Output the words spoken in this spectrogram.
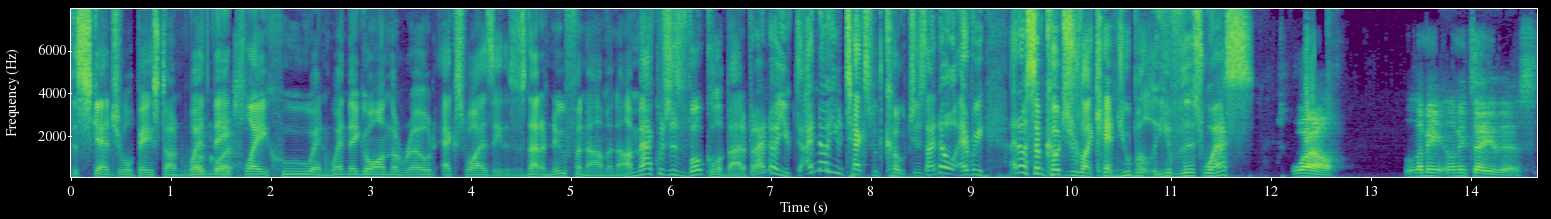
the schedule based on when they play who and when they go on the road. X, Y, Z. This is not a new phenomenon. Mack was just vocal about it, but I know you. I know you text with coaches. I know every. I know some coaches are like, "Can you believe this, Wes?" Well, let me let me tell you this.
